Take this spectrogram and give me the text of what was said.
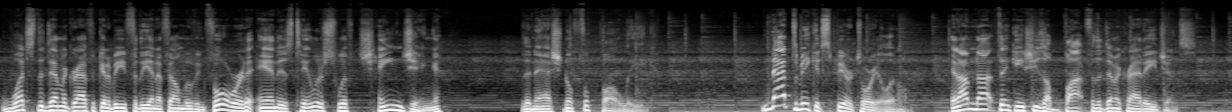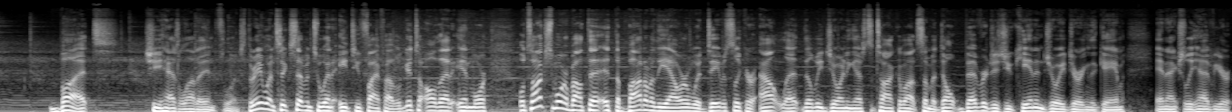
What's the demographic going to be for the NFL moving forward? And is Taylor Swift changing the National Football League? Not to be conspiratorial at all. And I'm not thinking she's a bot for the Democrat agents. But she has a lot of influence. 316 721 8255. We'll get to all that and more. We'll talk some more about that at the bottom of the hour with Davis Liquor Outlet. They'll be joining us to talk about some adult beverages you can enjoy during the game and actually have your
